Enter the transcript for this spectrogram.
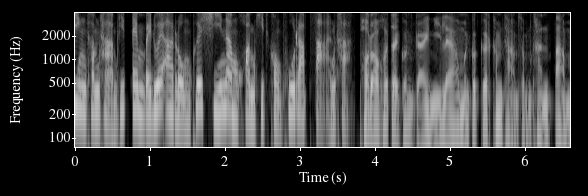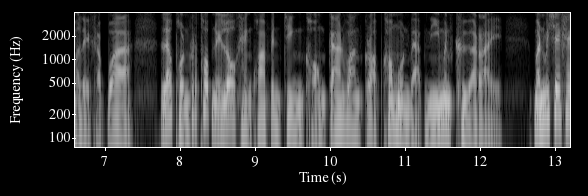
ยิงคำถามที่เต็มไปด้วยอารมณ์เพื่อชี้นำความคิดของผู้รับสารค่ะ พอเราเข้าใจกลไกนี้แล้วมันก็เกิดคำถามสำคัญตามมาเลยครับว่า แล้วผลกระทบในโลกแห่งความเป็นจริงของการวางกรอบข้อมูลแบบนี้มันคืออะไร มันไม่ใช่แค่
